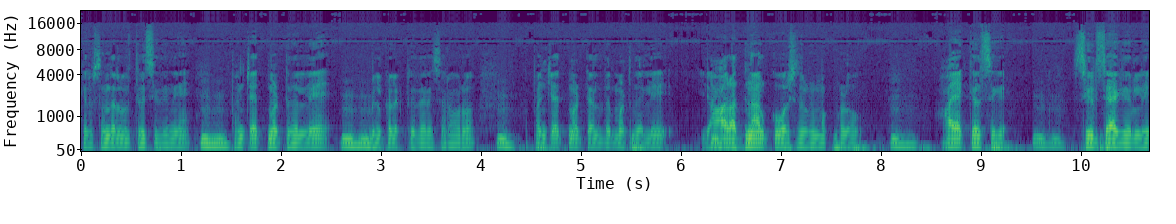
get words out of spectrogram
ಕೆಲವು ಸಂದರ್ಭದಲ್ಲಿ ತಿಳಿಸಿದ್ದೀನಿ. ಪಂಚಾಯತ್ ಮಟ್ಟದಲ್ಲಿ ಬಿಲ್ ಕಲೆಕ್ಟರ್ ಇದ್ದಾರೆ ಸರ್ ಅವರು. ಪಂಚಾಯತ್ ಮಟ್ಟದ ಮಟ್ಟದಲ್ಲಿ ಯಾರು ಹದಿನಾಲ್ಕು ವರ್ಷದ ಮಕ್ಕಳು ಆಯಾ ಕೆಲಸಕ್ಕೆ ಹ್ಮ್ ಸೀಡ್ಸೆ ಆಗಿರ್ಲಿ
